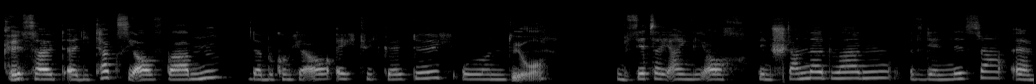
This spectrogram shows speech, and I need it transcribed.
Okay. ist halt äh, die Taxiaufgaben. Da bekomme ich ja auch echt viel Geld durch. Und Ja. Bis jetzt habe ich eigentlich auch den Standardwagen, also den Nissan, äh,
